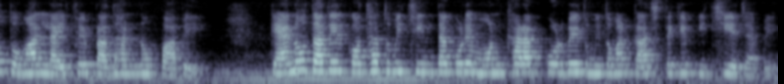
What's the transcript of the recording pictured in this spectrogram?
তোমার লাইফে প্রাধান্য পাবে? কেন তাদের কথা তুমি চিন্তা করে মন খারাপ করবে, তুমি তোমার কাজ থেকে পিছিয়ে যাবে?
